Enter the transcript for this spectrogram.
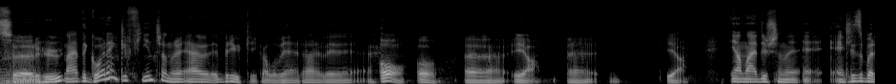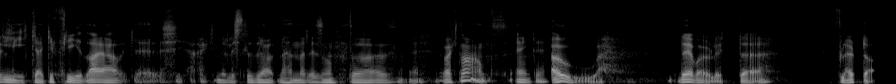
tørr hud. Nei, det går egentlig fint, skjønner du. Jeg bruker ikke aloe vera eller Å, å, eh, ja. eh, ja. Ja, nei, du skjønner, e- egentlig så bare liker jeg ikke Frida. Jeg hadde ikke, jeg hadde ikke noe lyst til å dra ut med henne, liksom. Det var, det var ikke noe annet, egentlig. Oh. Det var jo litt uh, flaut, da.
